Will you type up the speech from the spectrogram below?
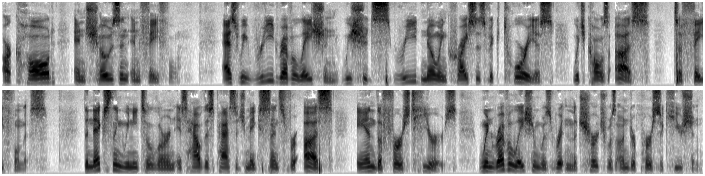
are called and chosen and faithful. As we read Revelation, we should read knowing Christ is victorious, which calls us to faithfulness. The next thing we need to learn is how this passage makes sense for us and the first hearers. When Revelation was written, the church was under persecution.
